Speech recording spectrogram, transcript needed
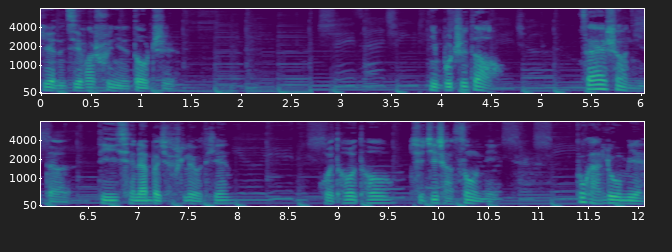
越能激发出你的斗志。你不知道，在爱上你的第一千两百九十六天，我偷偷去机场送你，不敢露面。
